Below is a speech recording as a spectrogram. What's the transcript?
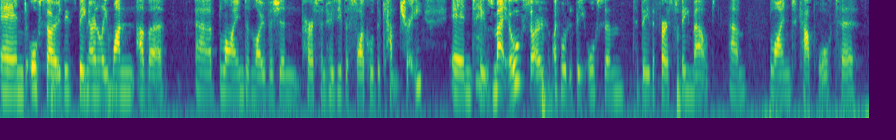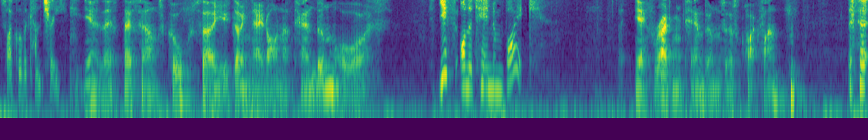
And also, there's been only one other uh, blind and low vision person who's ever cycled the country, and he was male, so I thought it'd be awesome to be the first female um, blind couple to cycle the country. Yeah, that that sounds cool. So you're doing that on a tandem or Yes, on a tandem bike. yeah, riding tandems is quite fun.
